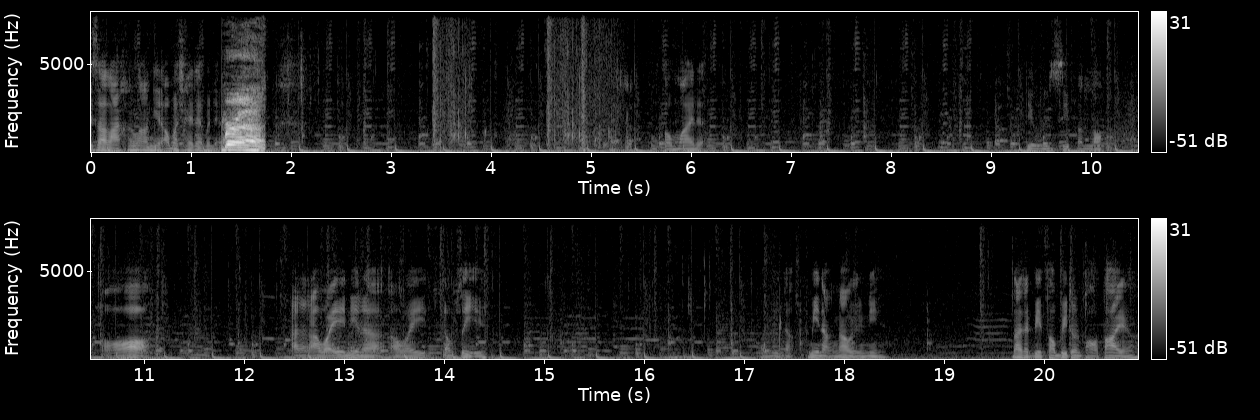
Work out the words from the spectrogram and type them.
อ้สาลาข้างล่างนี่เอามาใช้ได้ปะเนี่ย Bruh. ต่อไม้เนี่ยดิวรีซีฟันล็อก อ๋อ อันนั้นเอาไว้นี่นะ เอาไว้ย้อมสีมันมีหนังมีหนังเน่าอย่างนี้ น่าจะมีซอมบี้โดนเผาตายอะ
